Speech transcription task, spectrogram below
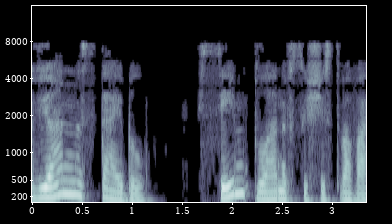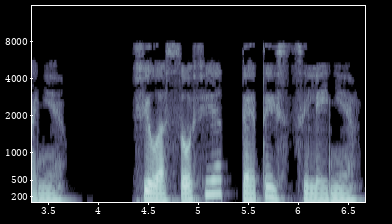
Вианна Стайбл. Семь планов существования. Философия тета-исцеления.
